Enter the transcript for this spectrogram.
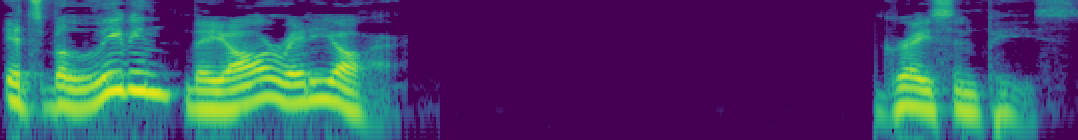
it's believing they already are. Grace and peace.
